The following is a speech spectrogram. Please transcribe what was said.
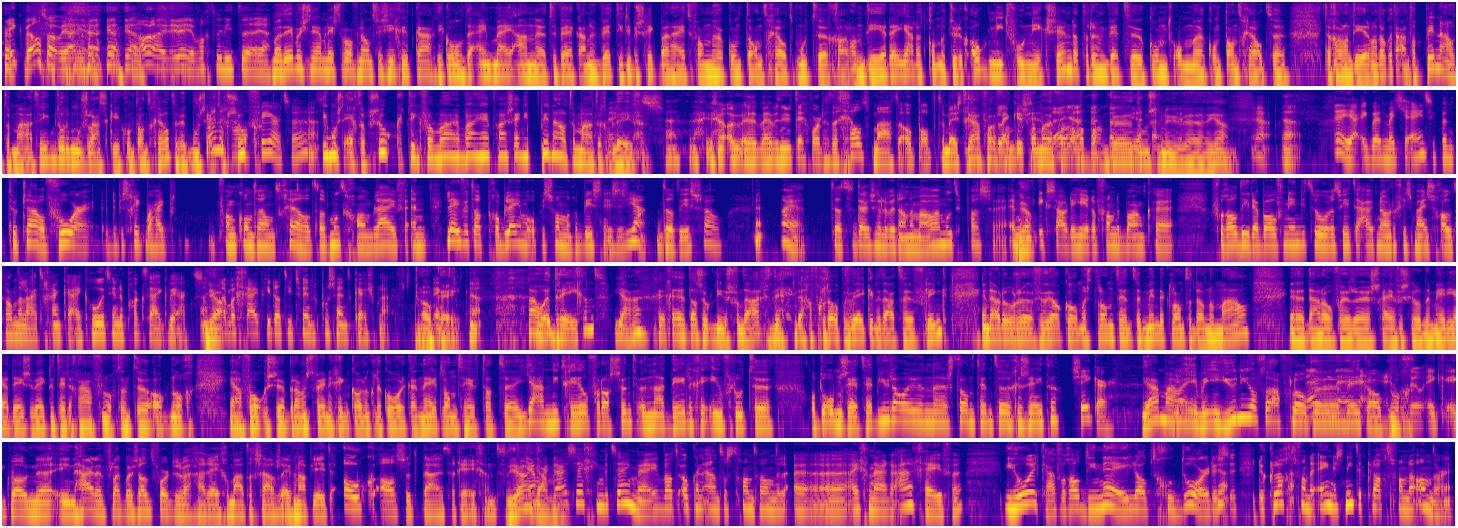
Ik wel zo, ja. ja, Oh, nee, wachten we niet. Uh, ja. Maar de minister van Financiën Sigrid Kaag... die kondigde eind mei aan te werken aan een wet... die de beschikbaarheid van contant geld moet garanderen. Ja, dat komt natuurlijk ook niet voor niks, hè, dat er een wet komt om contant geld te garanderen. Want ook het aantal pinautomaten. Ik bedoel, ik moest de laatste keer contant geld hebben. Ik moest echt op zoek. Halveerd, hè? Ik moest echt op zoek. Ik denk van, waar, waar, waar zijn die pinautomaten gebleven? We hebben nu tegenwoordig de geldmaten op, op de meest ja, van, plekken. Van, van, van alle banken doen ze nu, uh, ja. ja. Ja. Nee, ja, ik ben het met je eens. Ik ben totaal voor de beschikbaarheid van contant geld. Dat moet gewoon blijven. En levert dat problemen op in sommige businesses? Ja, dat is zo. Ja. Nou ja, dat, daar zullen we dan een mouw aan moeten passen. En ik zou de heren van de bank, vooral die daar bovenin die toren zitten, uitnodigen, is mijn schoothandelaar te gaan kijken hoe het in de praktijk werkt. Dan begrijp je dat die 20% cash blijft. Oké. Ja. Nou, het regent. Ja, dat is ook nieuws vandaag. De afgelopen week inderdaad eh, flink. En daardoor eh, verwelkomen strandtenten minder klanten dan normaal. Eh, daarover schrijven verschillende media deze week. De Telegraaf vanochtend ook nog. Ja, volgens de branchevereniging Koninklijke Horeca Nederland heeft dat ja, niet geheel verrassend een nadelige invloed op de omzet. Hebben jullie al in een uh, strandtent uh, gezeten? Zeker. Ja, maar in, in, juni of de afgelopen nee, nee, weken ook nog? Ik, ik woon in Haarlem, vlakbij Zandvoort. Dus wij gaan regelmatig s'avonds even een hapje eten. Ook als het buiten regent. Ja, ja, maar daar zeg je meteen mee. Wat ook een aantal strandhandel-eigenaren aangeven. Die horeca, vooral diner, loopt goed door. Dus de, de, klacht van de een is niet de klacht van de ander.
